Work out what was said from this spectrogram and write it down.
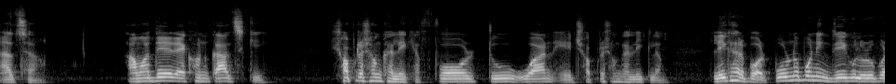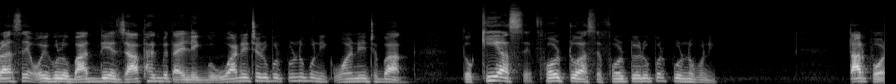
আচ্ছা আমাদের এখন কাজ কি? সবটা সংখ্যা লেখা ফোর টু ওয়ান এইট সবটা সংখ্যা লিখলাম। লেখার পর পূর্ণপণিক যেগুলোর উপর আছে, ওইগুলো বাদ দিয়ে যা থাকবে তাই লিখব। ওয়ান এইটের উপর পূর্ণপণিক ওয়ান এইট বাদ। তো কি আছে? ফোর টু আছে ফোর টু এর উপর পূর্ণপণিক। তারপর,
